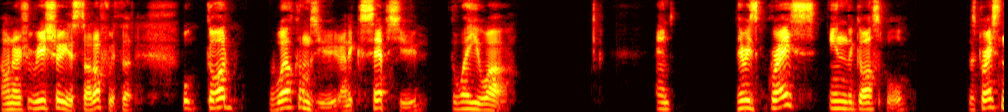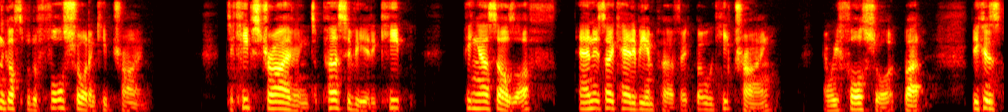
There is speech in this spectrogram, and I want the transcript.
I want to reassure you to start off with that, well, God welcomes you and accepts you the way you are. And there is grace in the gospel. There's grace in the gospel to fall short and keep trying, to keep striving, to persevere, to keep picking ourselves off, and it's okay to be imperfect, but we keep trying and we fall short. But because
